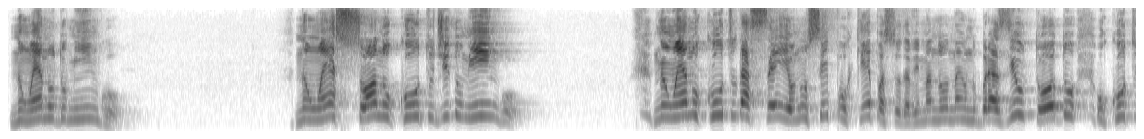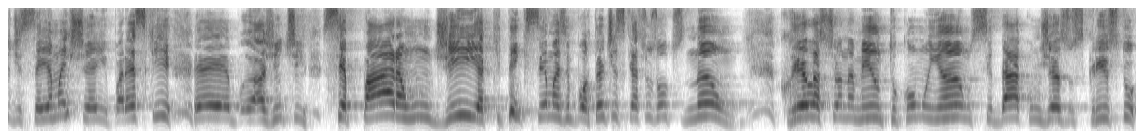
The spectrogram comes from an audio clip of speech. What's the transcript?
Não é no domingo, não é só no culto de domingo. Não é no culto da ceia. Eu não sei porquê, pastor Davi, mas no, no, Brasil todo o culto de ceia é mais cheio. Parece que é, a gente separa um dia que tem que ser mais importante e esquece os outros. Não. Relacionamento, comunhão se dá com Jesus Cristo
